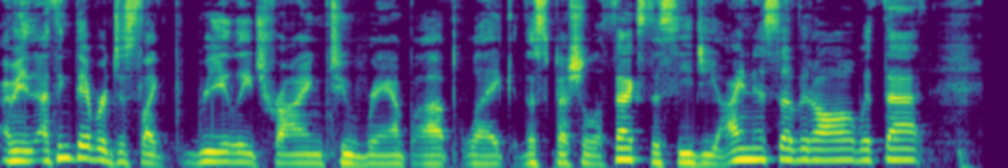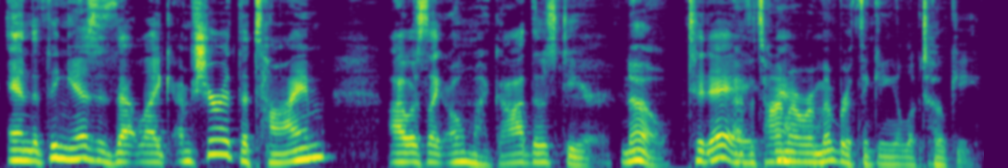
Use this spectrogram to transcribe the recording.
I mean, I think they were just like really trying to ramp up like the special effects, the CGI ness of it all with that. And the thing is, is that like, I'm sure at the time I was like, oh my God, those deer. No. Today, At the time. I remember thinking it looked hokey.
